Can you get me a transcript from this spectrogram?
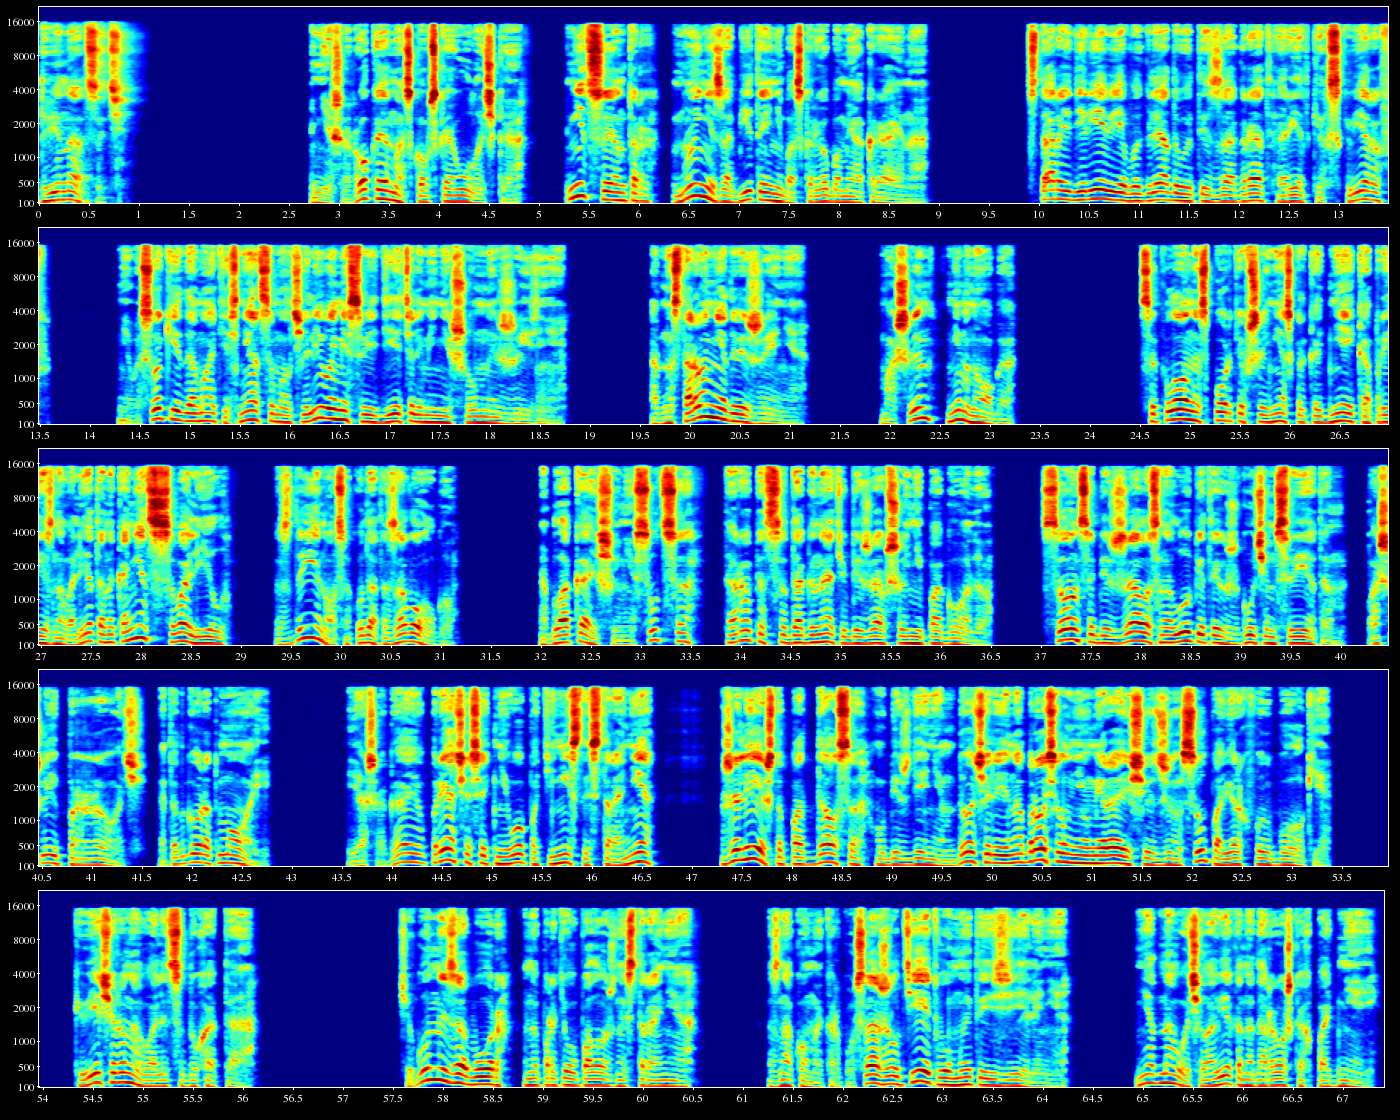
12. Не широкая московская улочка, не центр, но и не забитая небоскребами окраина. Старые деревья выглядывают из-за оград редких скверов, невысокие дома теснятся молчаливыми свидетелями нешумной жизни. Одностороннее движение. Машин немного. Циклон, испортивший несколько дней капризного лета, наконец свалил, сдвинулся куда-то за Волгу. Облака еще несутся, торопятся догнать убежавшую непогоду. Солнце безжалостно лупит их жгучим светом. Пошли прочь. Этот город мой. Я шагаю, прячась от него по тенистой стороне, жалея, что поддался убеждениям дочери и набросил неумирающую джинсу поверх футболки. К вечеру навалится духота. Чугунный забор на противоположной стороне. Знакомые корпуса желтеют в умытой зелени. Ни одного человека на дорожках под ней.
